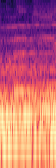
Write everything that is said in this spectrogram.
الذين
